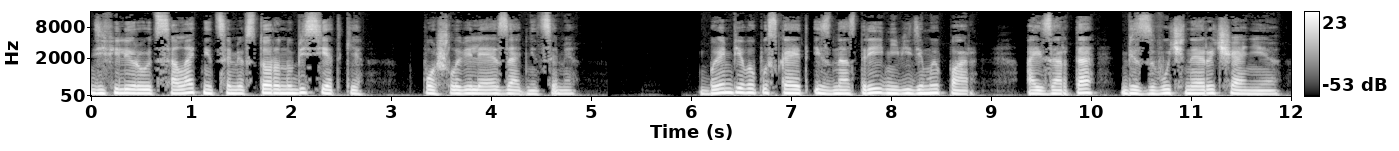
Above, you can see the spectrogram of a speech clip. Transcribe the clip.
дефилируют салатницами в сторону беседки, пошло виляя задницами. Бэмби выпускает из ноздрей невидимый пар, а изо рта — беззвучное рычание —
